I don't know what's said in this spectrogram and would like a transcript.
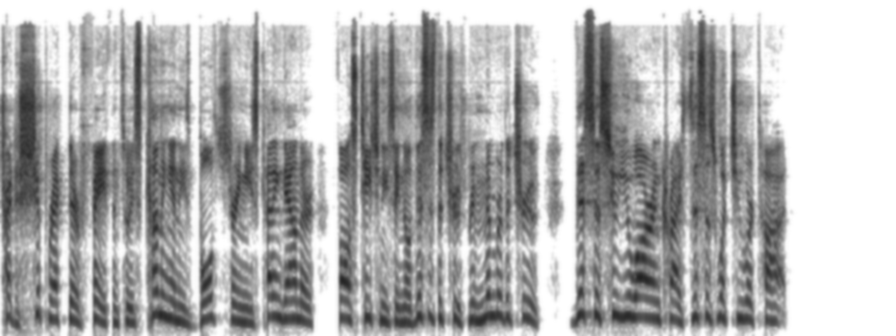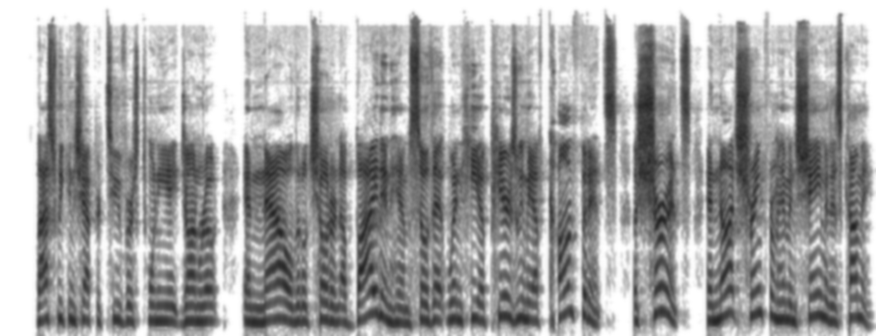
tried to shipwreck their faith. And so he's coming in, he's bolstering, he's cutting down their false teaching. He's saying, no, this is the truth. Remember the truth. This is who you are in Christ. This is what you were taught. Last week in chapter 2, verse 28, John wrote, And now, little children, abide in him, so that when he appears, we may have confidence, assurance, and not shrink from him in shame at his coming.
